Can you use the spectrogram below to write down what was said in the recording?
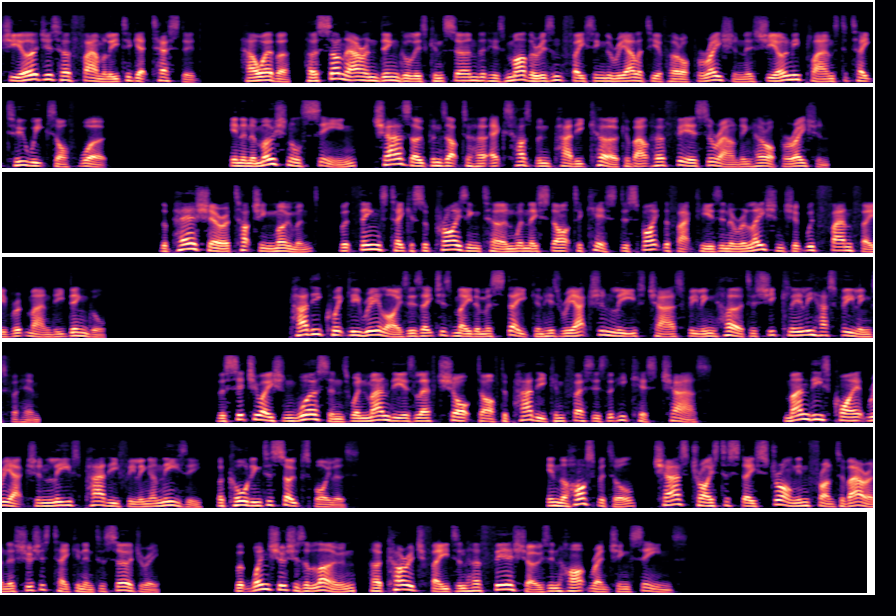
She urges her family to get tested. However, her son Aaron Dingle is concerned that his mother isn't facing the reality of her operation as she only plans to take two weeks off work. In an emotional scene, Chas opens up to her ex-husband Paddy Kirk about her fears surrounding her operation. The pair share a touching moment, but things take a surprising turn when they start to kiss despite the fact he is in a relationship with fan favorite Mandy Dingle. Paddy quickly realizes H has made a mistake and his reaction leaves Chas feeling hurt as she clearly has feelings for him. The situation worsens when Mandy is left shocked after Paddy confesses that he kissed Chas. Mandy's quiet reaction leaves Paddy feeling uneasy, according to soap spoilers. In the hospital, Chas tries to stay strong in front of Aaron as Chas is taken into surgery. But when Chas is alone, her courage fades and her fear shows in heart-wrenching scenes.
